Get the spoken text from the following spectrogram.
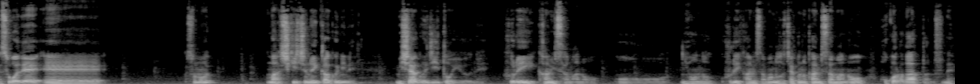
そこで、えーその、まあ、敷地の一角にね御社口というね古い神様の日本の古い神様の土着の神様の祠があったんですね。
